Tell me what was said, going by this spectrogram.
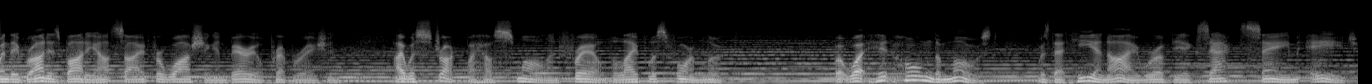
When they brought his body outside for washing and burial preparation, I was struck by how small and frail the lifeless form looked. But what hit home the most was that he and I were of the exact same age.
